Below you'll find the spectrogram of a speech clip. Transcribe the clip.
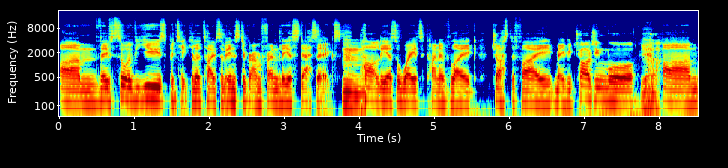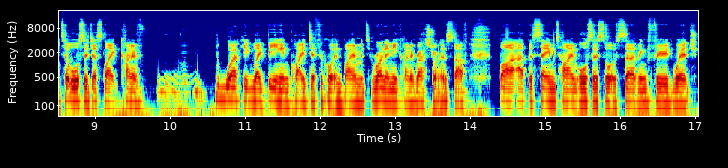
um, they've sort of used particular types of Instagram friendly aesthetics, mm. partly as a way to kind of like justify maybe charging more, yeah. um, to also just like kind of working, like being in quite a difficult environment to run any kind of restaurant and stuff. But at the same time, also sort of serving food, which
